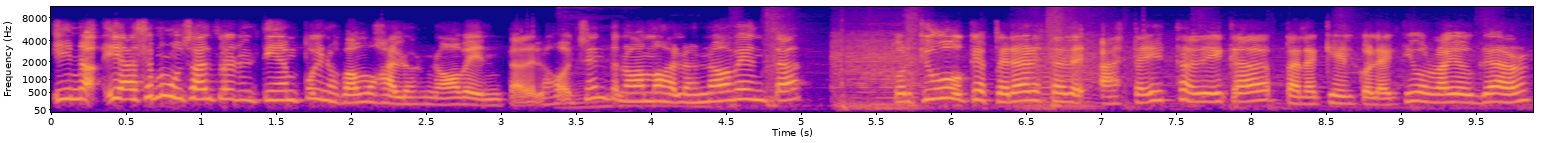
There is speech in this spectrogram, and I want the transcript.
y, y, hacemos un salto en el tiempo y nos vamos a los 90. De los 80 nos vamos a los 90, porque hubo que esperar hasta esta década para que el colectivo Riot Girl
